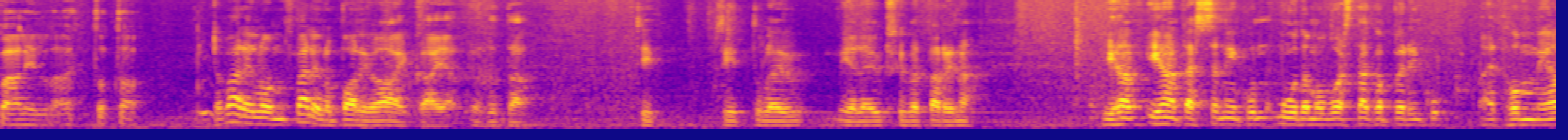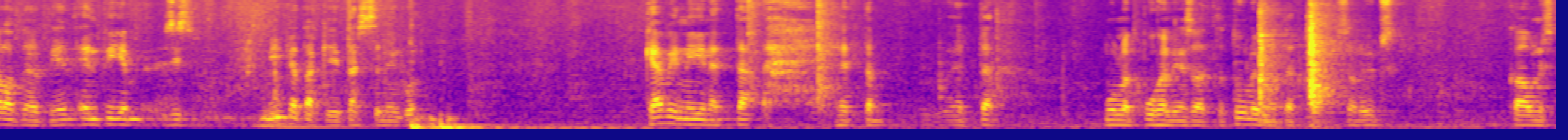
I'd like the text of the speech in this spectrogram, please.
välillä. Et tota... no välillä, on, välillä on paljon aikaa ja, ja tota, siitä, siitä tulee mieleen yksi hyvä tarina. Ihan, ihan tässä niin kuin muutama vuosi takaperin, kun näitä hommia aloiteltiin. En, en tiedä siis minkä takia tässä niin kuin kävi niin, että, että, että mulle puhelinsoitto tuli, mutta että se oli yksi kaunis,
